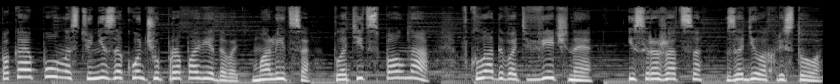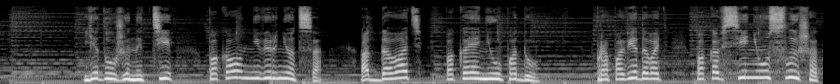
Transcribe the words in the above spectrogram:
пока я полностью не закончу проповедовать, молиться, платить сполна, вкладывать в вечное и сражаться за дело Христова. Я должен идти, пока Он не вернется, отдавать, пока я не упаду, проповедовать, пока все не услышат,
